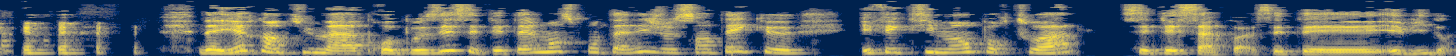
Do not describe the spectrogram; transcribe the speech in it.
D'ailleurs, quand tu m'as proposé, c'était tellement spontané, je sentais que effectivement pour toi, c'était ça quoi, c'était évident.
